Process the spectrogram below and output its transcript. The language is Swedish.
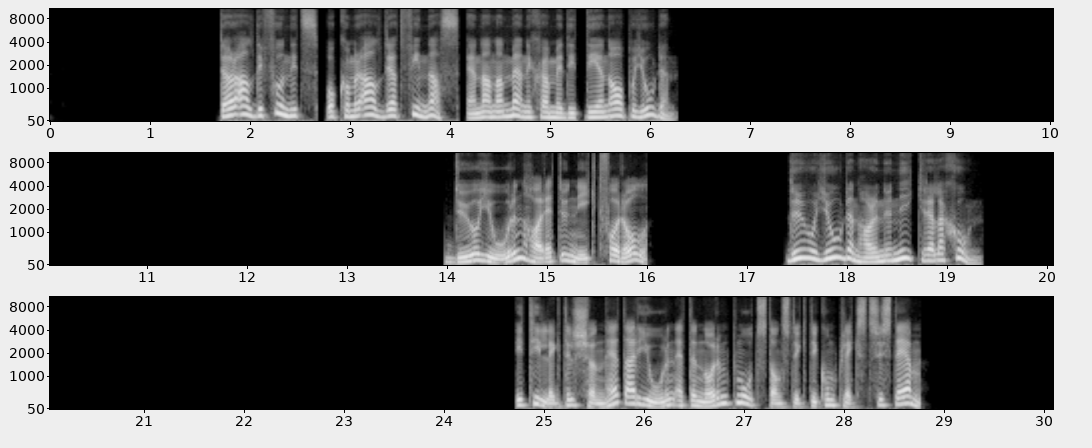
Det har aldrig funnits, och kommer aldrig att finnas, en annan människa med ditt DNA på jorden. Du og jorden har et unikt forhold. Du och jorden har en unik relation. I tillegg til skjønnhet er jorden et enormt motstandsdyktig komplekst system.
